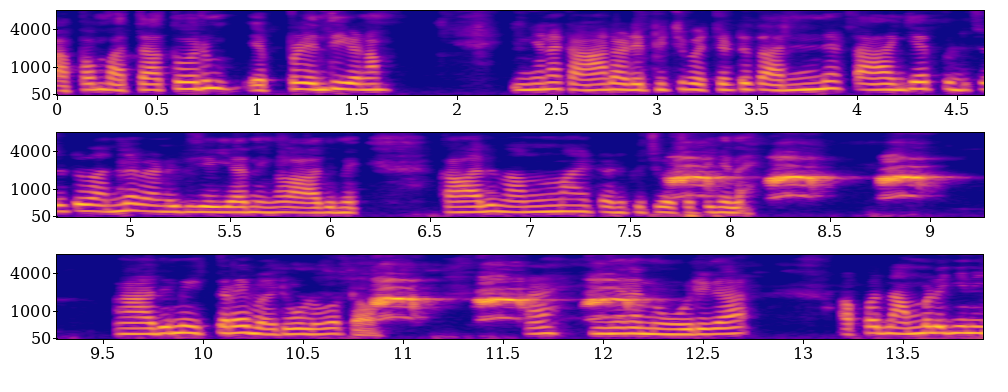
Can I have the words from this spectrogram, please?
അപ്പം പറ്റാത്തവരും എപ്പോഴെന്ത് ചെയ്യണം? ഇങ്ങനെ കാലടുപ്പിച്ച് വെച്ചിട്ട് തന്നെ ടാങ്കിയെ പിടിച്ചിട്ട് തന്നെ വേണം ഇത് ചെയ്യാൻ നിങ്ങൾ ആദ്യമേ. കാൽ നന്നായിട്ട് അടുപ്പിച്ച് വെച്ചിട്ട് ഇങ്ങനെ. ആദ്യമേ ഇത്രേ വരുള്ളൂ കേട്ടോ. ഇങ്ങനെ നൂരുക. അപ്പം നമ്മളിങ്ങനെ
